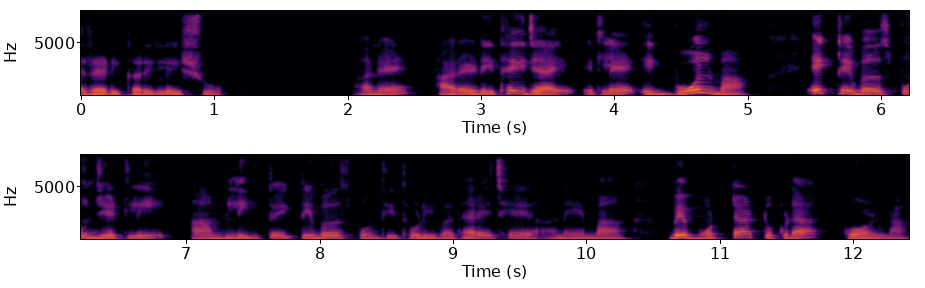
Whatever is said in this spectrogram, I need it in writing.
રેડી કરી લઈશું. અને આ રેડી થઈ જાય એટલે એક બોલમાં એક ટેબલ સ્પૂન જેટલી આંબલી, તો એક ટેબલ સ્પૂનથી થોડી વધારે છે અને એમાં બે મોટા ટુકડા ગોળના,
